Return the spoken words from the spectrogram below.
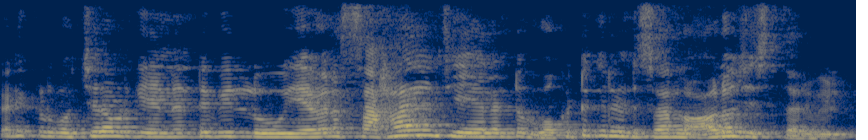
కానీ ఇక్కడికి వచ్చినప్పటికి ఏంటంటే వీళ్ళు ఏమైనా సహాయం చేయాలంటే ఒకటికి రెండు సార్లు ఆలోచిస్తారు వీళ్ళు.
